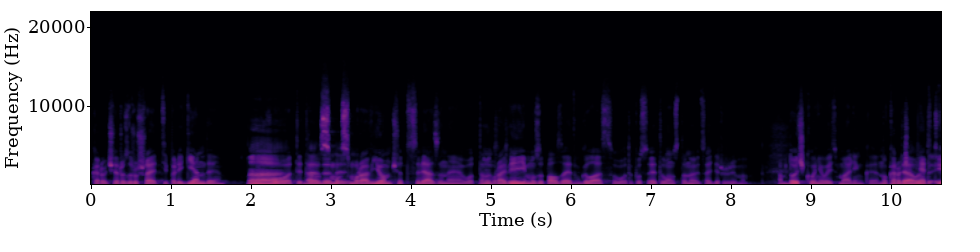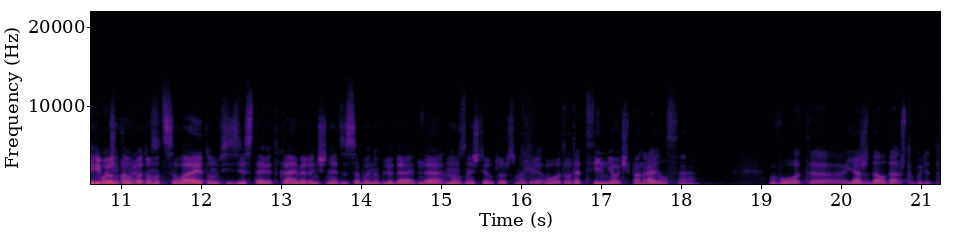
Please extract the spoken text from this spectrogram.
короче, разрушает типа легенды. А, вот, и там с, му- да-да-да. с муравьем что-то связанное, вот там Вот муравей и- ему заползает в глаз, вот, и после этого он становится одержимым. Там дочка у него есть маленькая. Ну, короче, да, вот и ребенка он потом отсылает, он везде ставит камеры, начинает за собой наблюдать, да? Да. Ну, значит, я его тоже смотрел. Вот, вот этот фильм мне очень понравился. Вот, э, я ожидал, да, что будет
